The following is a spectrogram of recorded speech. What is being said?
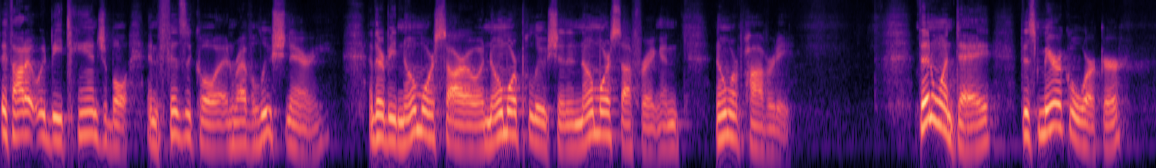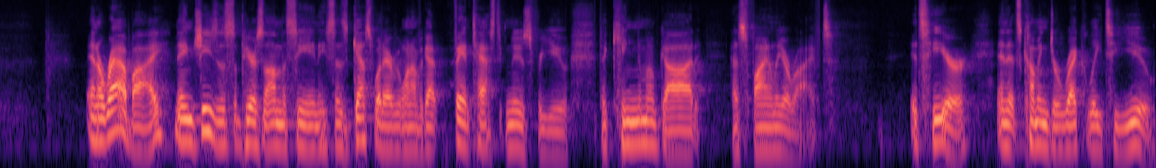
They thought it would be tangible and physical and revolutionary and there'd be no more sorrow and no more pollution and no more suffering and no more poverty. Then one day, this miracle worker and a rabbi named Jesus appears on the scene. He says, Guess what, everyone? I've got fantastic news for you. The kingdom of God has finally arrived. It's here, and it's coming directly to you.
